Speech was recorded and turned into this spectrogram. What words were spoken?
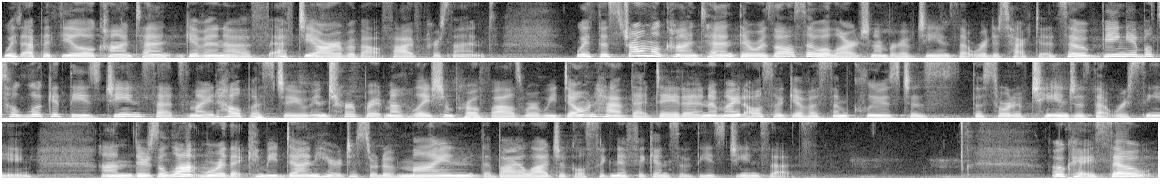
with epithelial content, given a FDR of about 5%. With the stromal content, there was also a large number of genes that were detected. So being able to look at these gene sets might help us to interpret methylation profiles where we don't have that data, and it might also give us some clues to the sort of changes that we're seeing. Um, there's a lot more that can be done here to sort of mine the biological significance of these gene sets. Okay, so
